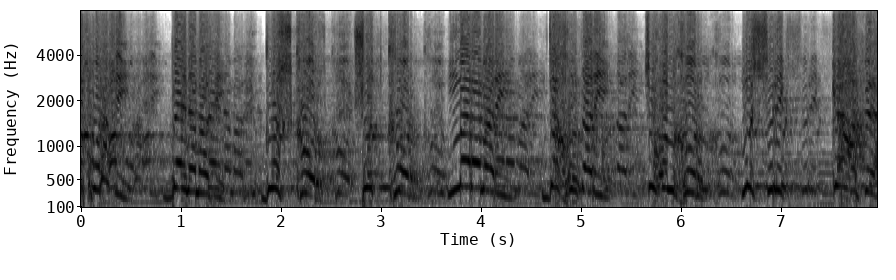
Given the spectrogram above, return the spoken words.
অপরাধী, বেনামাজি, ঘুষখোর মারামারি, দখলদারি মুশরিক, কাফের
